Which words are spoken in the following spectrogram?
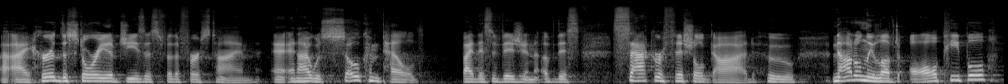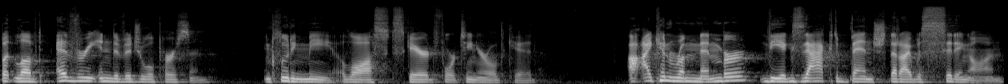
I heard the story of Jesus for the first time, and I was so compelled by this vision of this sacrificial God who not only loved all people, but loved every individual person, including me, a lost, scared 14 year old kid. I can remember the exact bench that I was sitting on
